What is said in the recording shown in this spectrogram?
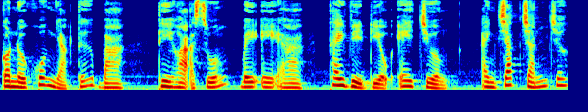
còn ở khuôn nhạc thứ ba thì họa xuống BEA thay vì điệu E trường. Anh chắc chắn chứ?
